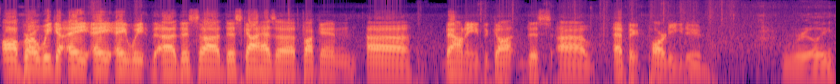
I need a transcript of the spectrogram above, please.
Oh, bro, we got. Hey, hey, hey. We uh, this uh this guy has a fucking uh bounty. The got this uh epic party dude. Really?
